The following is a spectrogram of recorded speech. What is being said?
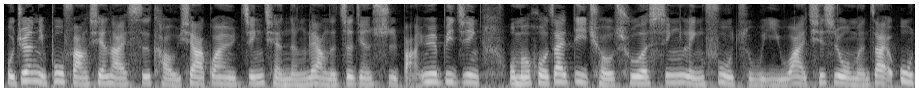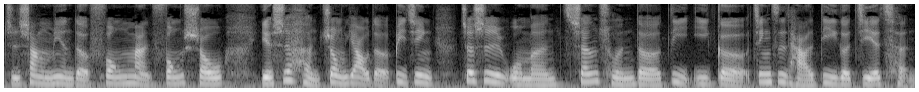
我觉得你不妨先来思考一下关于金钱能量的这件事吧。因为毕竟我们活在地球，除了心灵富足以外，其实我们在物质上面的丰满丰收也是很重要的。毕竟这是我们生存的第一个金字塔的第一个阶层。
